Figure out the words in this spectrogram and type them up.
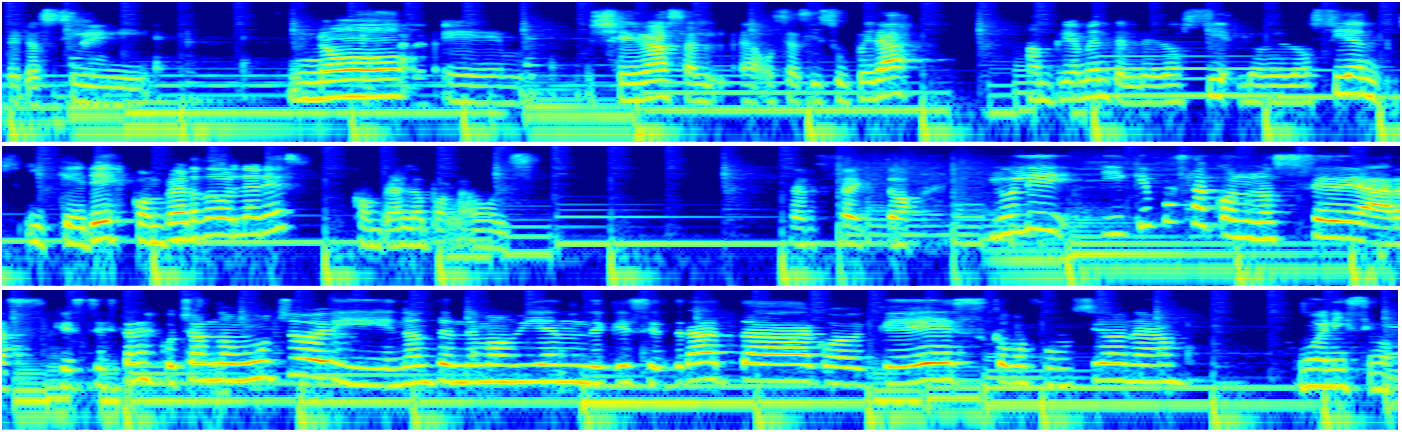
Pero si no eh, llegas al, o sea, si superás ampliamente el de 200, lo de 200 y querés comprar dólares, comprarlo por la bolsa. Perfecto. Luli, ¿y qué pasa con los CDRs? Que se están escuchando mucho y no entendemos bien de qué se trata, qué es, cómo funciona. Buenísimo.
